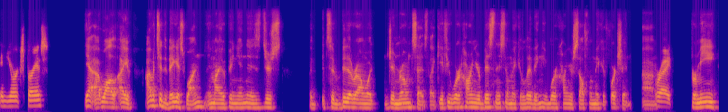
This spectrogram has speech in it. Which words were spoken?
in your experience? Yeah, well, I I would say the biggest one, in my opinion, is just it's a bit around what Jim Rohn says. Like if you work hard in your business, you'll make a living. You work hard yourself, you'll make a fortune. Um, right. For me,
